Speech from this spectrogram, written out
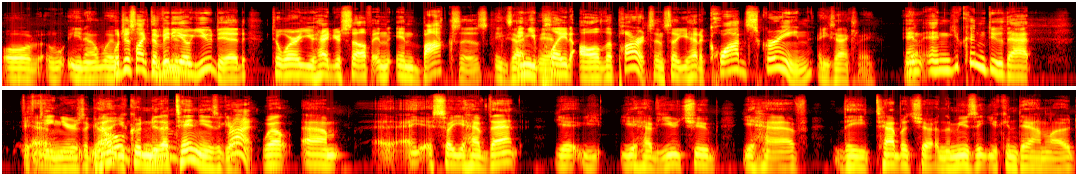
or you know Well, just like the video you did, to where you had yourself in, in boxes, exactly and you yeah. played all the parts, and so you had a quad screen, exactly and and you couldn't do that fifteen years ago. No, you couldn't do that ten years ago. Right. Well, um, uh, so you have that. You, you you have YouTube. You have the tablature and the music you can download.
